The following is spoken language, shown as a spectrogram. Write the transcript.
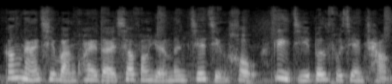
刚拿起碗筷的消防员们接警后立即奔赴现场，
